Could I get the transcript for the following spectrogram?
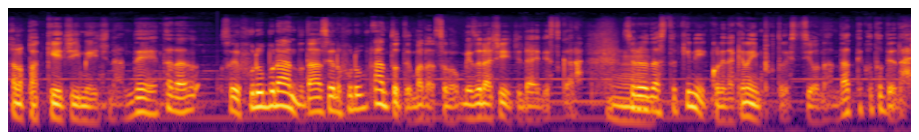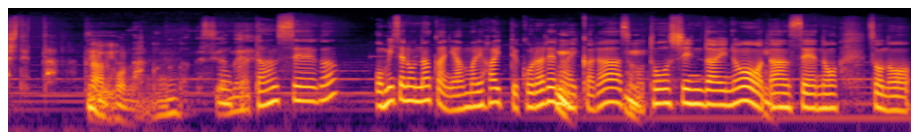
あのパッケージイメージなんでただそういうフルブランド男性のフルブランドってまだその珍しい時代ですから、それを出す時にこれだけのインパクトが必要なんだってことで出していったというようなことなんですよね。男性がお店の中にあんまり入ってこられないから、うん、その等身大の男性のその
